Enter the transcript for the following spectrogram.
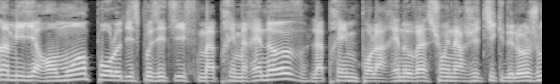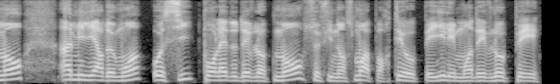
un milliard en moins pour le dispositif Ma Prime Rénove, la prime pour la rénovation énergétique des logements, un milliard de moins aussi pour l'aide au développement ce financement apporté aux pays les moins développés.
